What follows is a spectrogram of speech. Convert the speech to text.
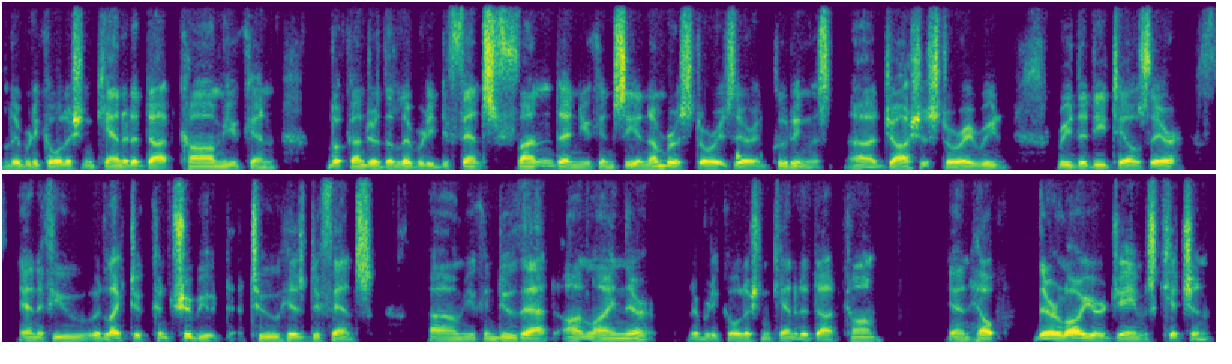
libertycoalitioncanada.com. You can look under the Liberty Defense Fund, and you can see a number of stories there, including this uh, Josh's story. Read read the details there, and if you would like to contribute to his defense, um, you can do that online there, libertycoalitioncanada.com, and help their lawyer James Kitchen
